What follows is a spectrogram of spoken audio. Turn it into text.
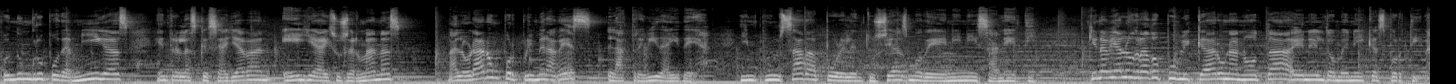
cuando un grupo de amigas, entre las que se hallaban ella y sus hermanas, valoraron por primera vez la atrevida idea, impulsada por el entusiasmo de Nini Zanetti, quien había logrado publicar una nota en el Domenica Sportiva.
